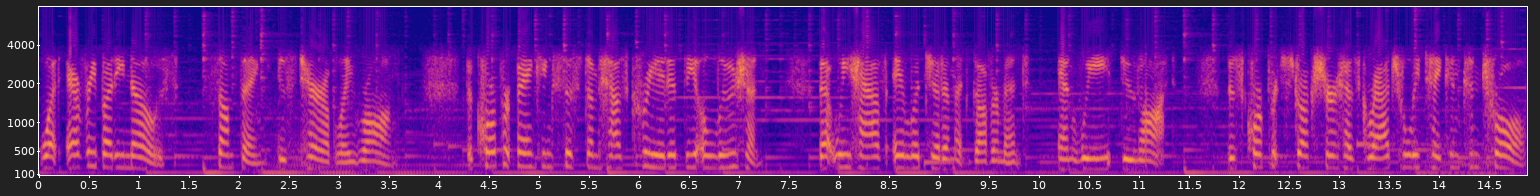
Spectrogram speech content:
what everybody knows something is terribly wrong. The corporate banking system has created the illusion that we have a legitimate government, and we do not. This corporate structure has gradually taken control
